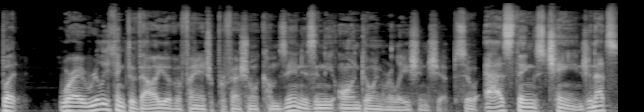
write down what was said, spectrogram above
But where I really think the value of a financial professional comes in is in the ongoing relationship. So as things change, and that's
